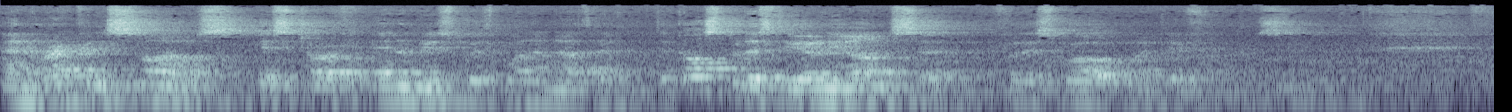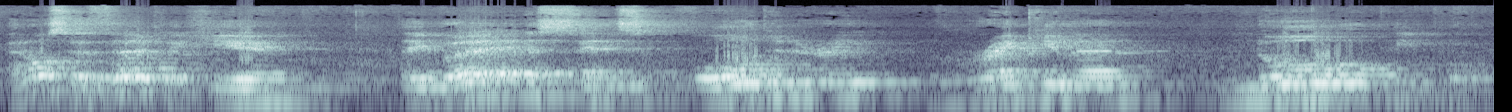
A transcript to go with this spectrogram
and reconciles historic enemies with one another. The gospel is the only answer for this world, my dear friends. And also, thirdly, here, they were, in a sense, ordinary, regular, normal people.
